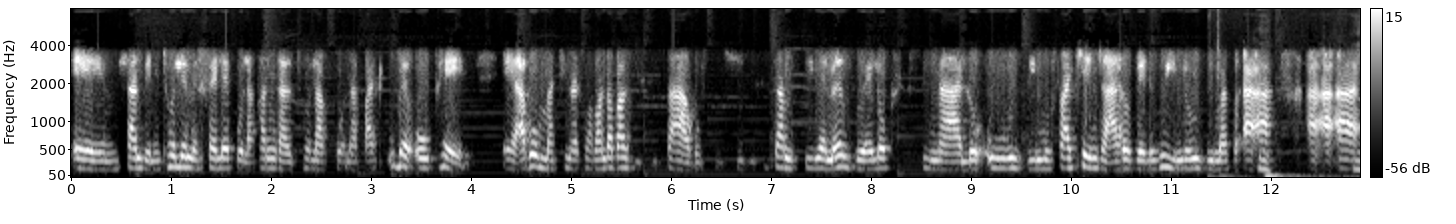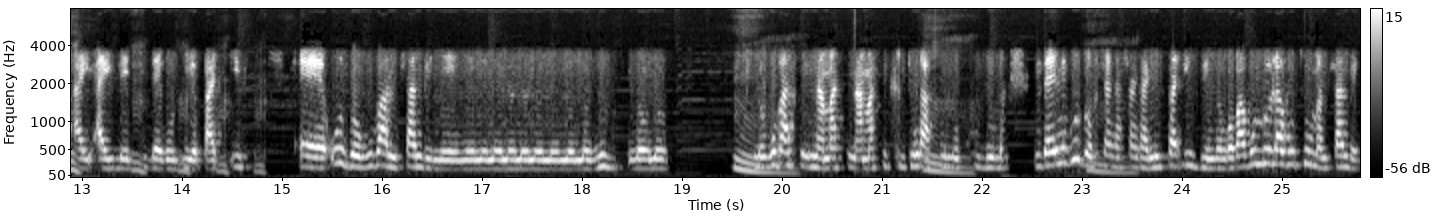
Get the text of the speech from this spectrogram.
eh mhlambe nithole nehelebho lapha ningalithola khona but ube open eh aboma thinathi abantu abazwisisako sisisa msinya nezwelo sinalo uzimo usakhe njalo vele kuyinto uzima a- a- a- a- ayi- ayilethileko kiyo but if eh uzokuba mhlambe nokuba se- nama- nama-secret ungafuni ukukhuluma. Then kuzokuhlangahlanganisa izinto ngoba kulula ukuthi uma mhlambe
